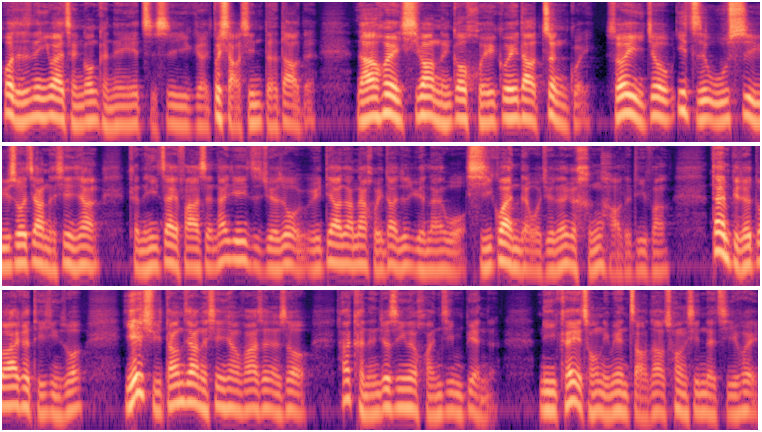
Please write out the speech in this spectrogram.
或者是那意外成功可能也只是一个不小心得到的，然后会希望能够回归到正轨，所以就一直无视于说这样的现象可能一再发生。他就一直觉得说，我一定要让他回到就是原来我习惯的，我觉得那个很好的地方。但彼得·多拉克提醒说，也许当这样的现象发生的时候，它可能就是因为环境变了，你可以从里面找到创新的机会。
